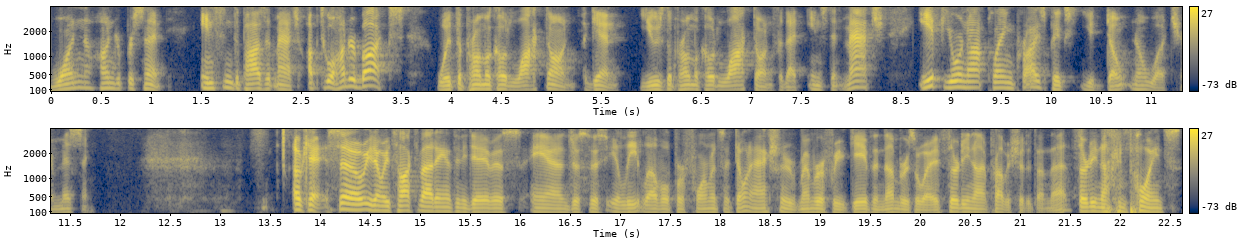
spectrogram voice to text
100% instant deposit match up to 100 bucks with the promo code locked on. Again, use the promo code locked on for that instant match. If you're not playing prize picks, you don't know what you're missing. Okay, so you know we talked about Anthony Davis and just this elite level performance. I don't actually remember if we gave the numbers away. 39 probably should have done that. 39 points,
